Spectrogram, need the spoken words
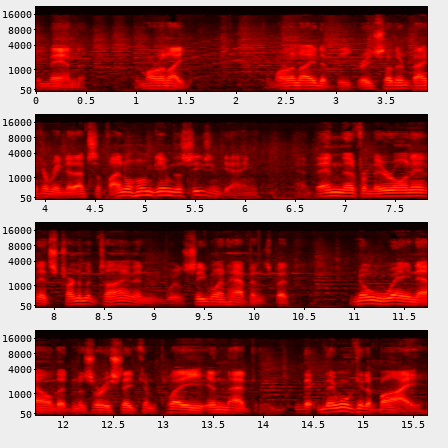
the men, tomorrow night. Tomorrow night at the Great Southern Bank Arena. That's the final home game of the season, gang. And then uh, from there on in, it's tournament time, and we'll see what happens. But no way now that Missouri State can play in that. They won't get a bye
